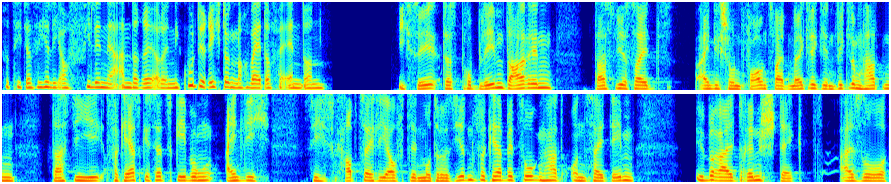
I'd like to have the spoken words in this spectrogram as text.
wird sich da sicherlich auch viel in eine andere oder in eine gute Richtung noch weiter verändern. Ich sehe das Problem darin, dass wir seit eigentlich schon vor dem Zweiten Weltkrieg die Entwicklung hatten, dass die Verkehrsgesetzgebung eigentlich sich hauptsächlich auf den motorisierten Verkehr bezogen hat und seitdem überall drin steckt. Also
